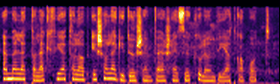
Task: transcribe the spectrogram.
emellett a legfiatalabb és a legidősebb versenyző külön díjat kapott.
